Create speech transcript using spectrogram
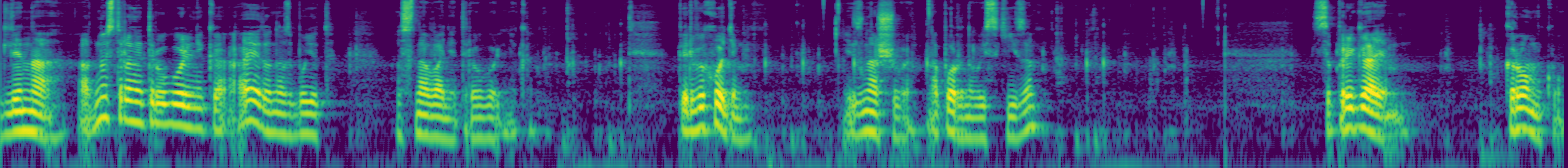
длина одной стороны треугольника, а это у нас будет основание треугольника. Теперь выходим из нашего опорного эскиза. Сопрягаем кромку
